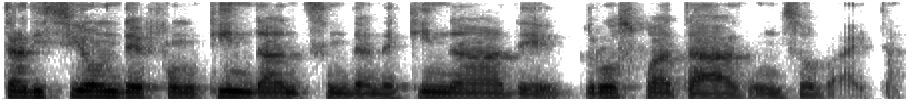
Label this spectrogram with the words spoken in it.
Tradition der von Kindern zu den Kindern, der Großvater und so weiter.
